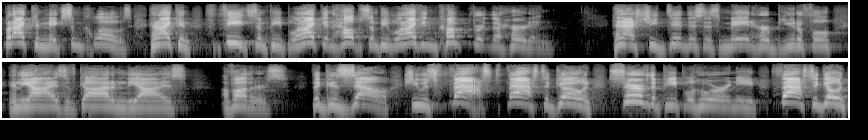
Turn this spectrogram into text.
but I can make some clothes and I can feed some people and I can help some people and I can comfort the hurting. And as she did this, this made her beautiful in the eyes of God and in the eyes of others. The gazelle, she was fast, fast to go and serve the people who were in need, fast to go and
